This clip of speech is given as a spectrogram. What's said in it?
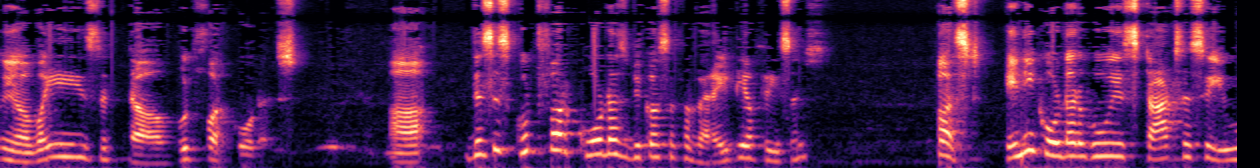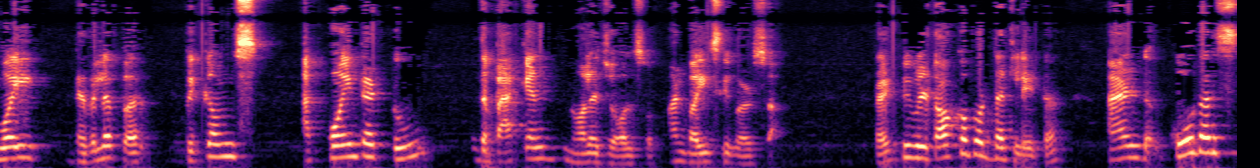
know, why is it uh, good for coders? Uh, this is good for coders because of a variety of reasons. First, any coder who is, starts as a UI developer becomes acquainted to the backend knowledge also and vice versa. Right? We will talk about that later. And coders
